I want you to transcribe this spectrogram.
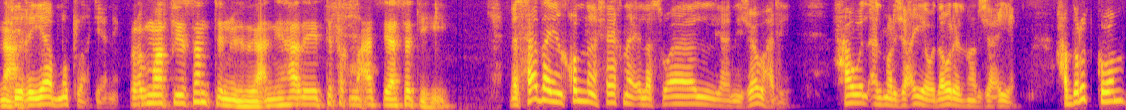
نعم. في غياب مطلق يعني. ربما في صمت منه يعني هذا يتفق مع سياسته. بس هذا ينقلنا شيخنا إلى سؤال يعني جوهري حول المرجعية ودور المرجعية. حضرتكم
